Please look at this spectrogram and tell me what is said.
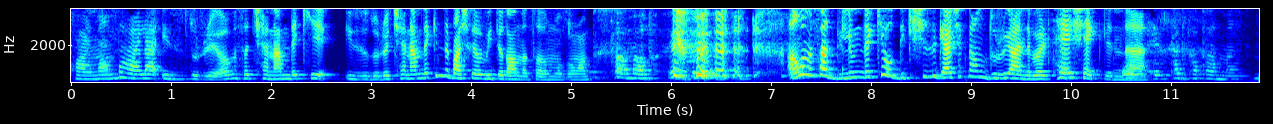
parmağımda hala iz duruyor. Mesela çenemdeki izi duruyor. Çenemdekini de başka bir videoda anlatalım o zaman. Tamam. Ama mesela dilimdeki o dikiş izi gerçekten duruyor yani böyle T o, şeklinde. e, tabii kapanmaz. Hı?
